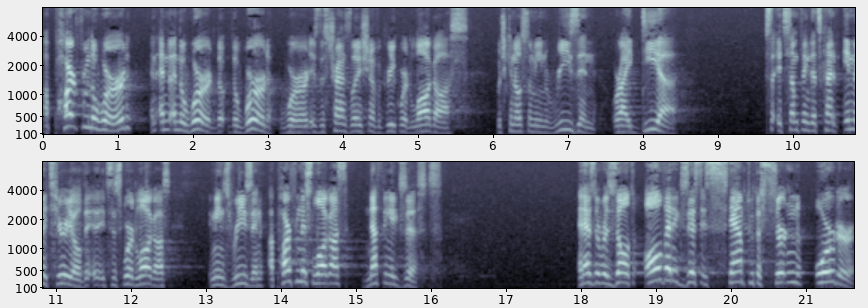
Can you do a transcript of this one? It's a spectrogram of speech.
apart from the word, and, and, and the word, the, the word word is this translation of a Greek word logos, which can also mean reason or idea. It's something that's kind of immaterial. It's this word logos. It means reason. Apart from this logos, nothing exists. And as a result, all that exists is stamped with a certain order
